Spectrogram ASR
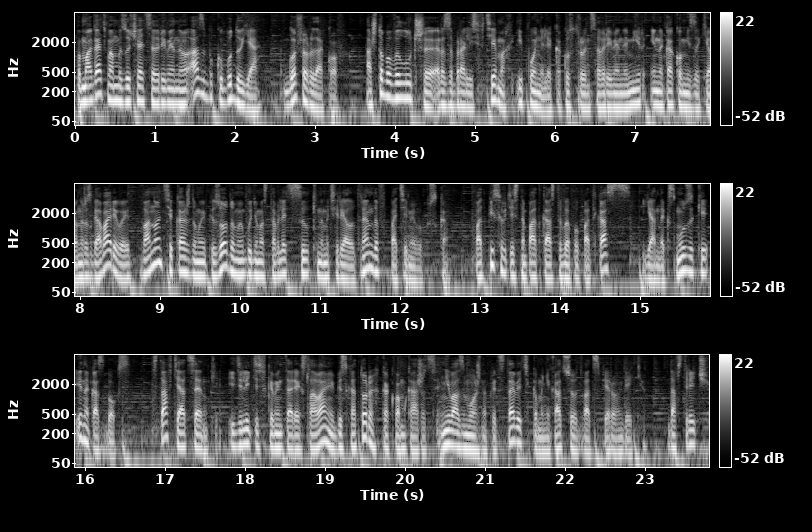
Помогать вам изучать современную азбуку буду я, Гоша Рудаков. А чтобы вы лучше разобрались в темах и поняли, как устроен современный мир и на каком языке он разговаривает, в анонсе каждому эпизоду мы будем оставлять ссылки на материалы трендов по теме выпуска. Подписывайтесь на подкасты в Apple Podcasts, Яндекс Музыки и на Castbox. Ставьте оценки и делитесь в комментариях словами, без которых, как вам кажется, невозможно представить коммуникацию в 21 веке. До встречи!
